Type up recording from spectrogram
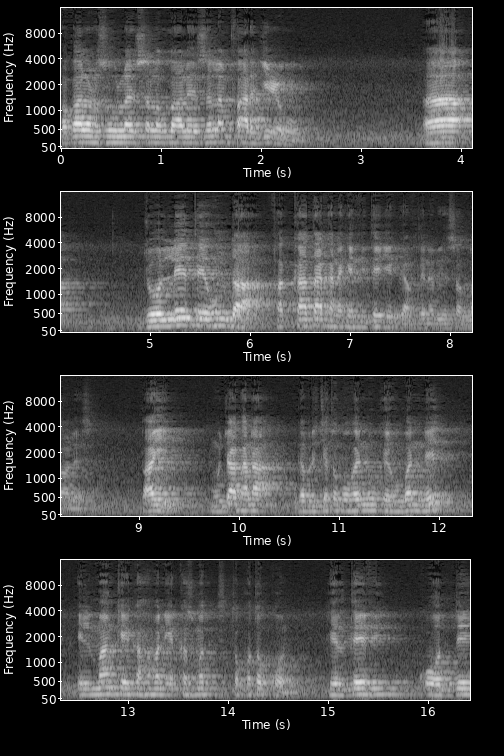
فقال رسول الله صلى الله عليه وسلم فأرجعه آه joollee ta'e hunda fakkaataa kana kennitee jeggaafte nabiin sallallahu alaihi wasallam taayib mucaa kana gabricha tokko kennuu kee hubanne ilmaan kee ka hafanii akkasumatti tokko tokkoon hirtee fi qooddee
